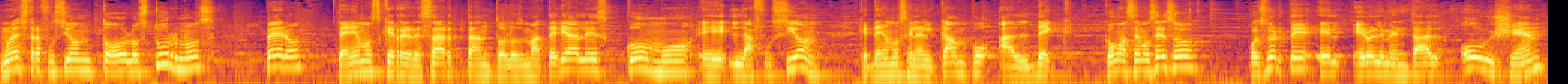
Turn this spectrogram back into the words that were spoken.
nuestra fusión todos los turnos, pero tenemos que regresar tanto los materiales como eh, la fusión que tenemos en el campo al deck. ¿Cómo hacemos eso? Por suerte el héroe elemental Ocean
